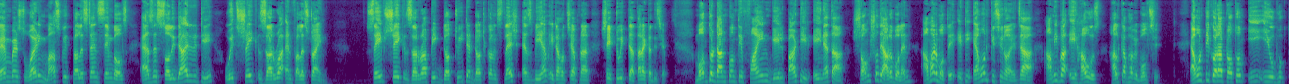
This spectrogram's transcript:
members wearing mask with Palestine symbols as a solidarity with Sheikh Jarrah and Palestine save Sheikh Jarrah pic dot Twitter dot com slash S এটা হচ্ছে আপনার সেই টুইটটা তারা একটা দিচ্ছে মধ্য ডানপন্থী ফাইন গেইল পার্টির এই নেতা সংসদে আরও বলেন, আমার মতে এটি এমন কিছু নয় যা আমি বা এই হাউস হালকাভাবে বলছি। এমনটি করা প্রথম ইইউভুক্ত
